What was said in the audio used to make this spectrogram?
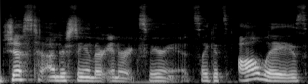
just to understand their inner experience. Like it's always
